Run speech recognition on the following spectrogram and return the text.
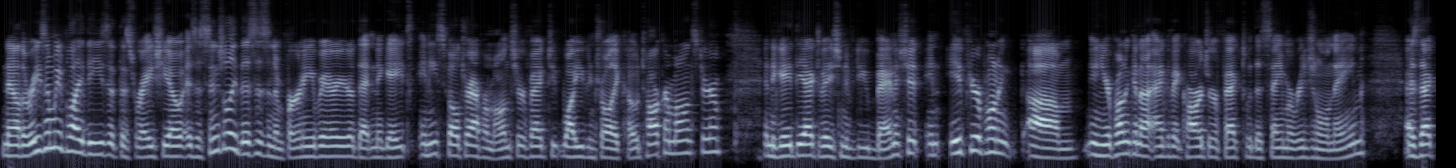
Now, the reason we play these at this ratio is essentially this is an Inferno Barrier that negates any spell trap or monster effect while you control a Code Talker monster, and negate the activation if you banish it. And if your opponent, um, and your opponent cannot activate cards or effect with the same original name as that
